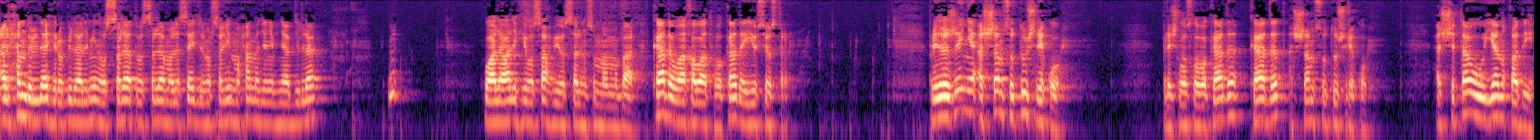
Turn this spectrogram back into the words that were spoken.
الحمد لله رب العالمين والصلاة والسلام على سيد المرسلين محمد بن عبد الله وعلى آله وصحبه وسلم ثم أما بعد Када ва ахаватху, Када и ее сестры. Предложение Ашамсу Тушрику. Пришло слово Када, Кадат Ашамсу Тушрику. Ашшитау Ян Кады.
